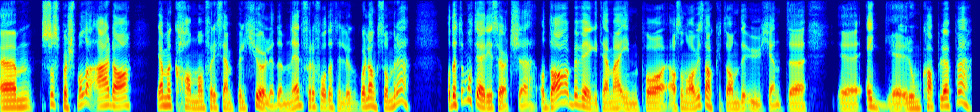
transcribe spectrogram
Um, så spørsmålet er da ja, men kan man for eksempel kjøle dem ned for å få dette til å gå langsommere? Og dette måtte jeg researche, og da beveget jeg meg inn på Altså, nå har vi snakket om det ukjente eggeromkappløpet.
